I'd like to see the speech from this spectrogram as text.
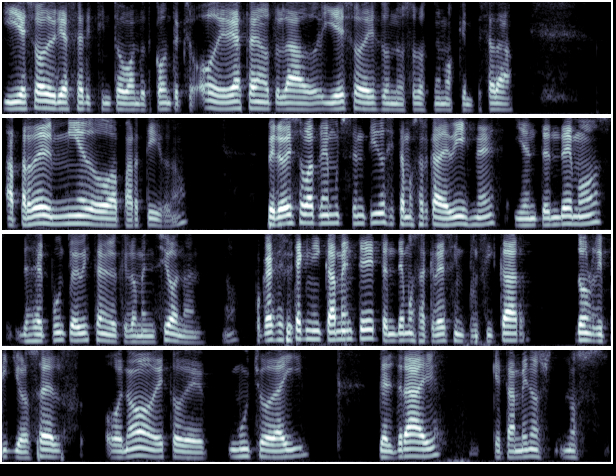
Y eso debería ser distinto bounded context o debería estar en otro lado. Y eso es donde nosotros tenemos que empezar a, a perder el miedo a partir, ¿no? Pero eso va a tener mucho sentido si estamos cerca de business y entendemos desde el punto de vista en el que lo mencionan, ¿no? Porque a veces técnicamente tendemos a querer simplificar, don't repeat yourself, o no, esto de mucho de ahí, del drive, que también nos,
